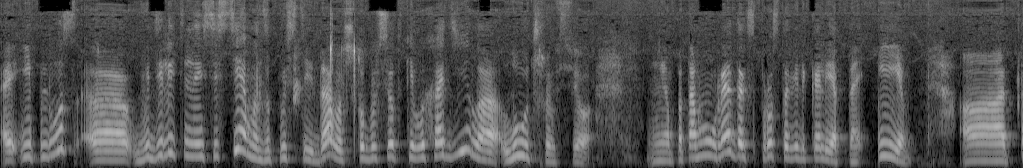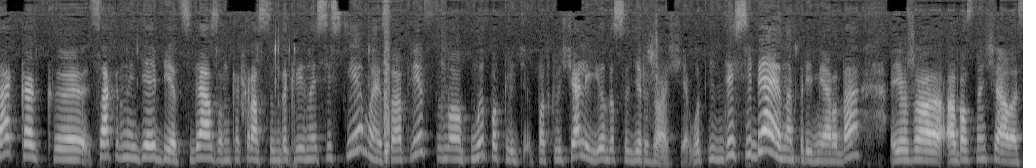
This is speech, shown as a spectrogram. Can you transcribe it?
э, и плюс выделительные системы запустить, да, вот чтобы все-таки выходило лучше все. Потому Redex просто великолепно. И а, так как э, сахарный диабет связан как раз с эндокринной системой, соответственно, мы подключали йодосодержащее. Вот для себя я, например, да, я уже обозначалась,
